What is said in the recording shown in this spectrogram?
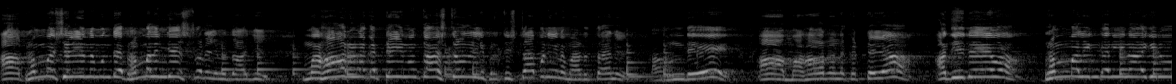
ಆ ಬ್ರಹ್ಮಶಿಲೆಯನ್ನು ಮುಂದೆ ಬ್ರಹ್ಮಲಿಂಗೇಶ್ವರ ಎನ್ನುವುದಾಗಿ ಮಹಾರಣಕಟ್ಟೆ ಎನ್ನುವಂತಹ ಸ್ಥಳದಲ್ಲಿ ಪ್ರತಿಷ್ಠಾಪನೆಯನ್ನು ಮಾಡುತ್ತಾನೆ. ಮುಂದೆ ಆ ಮಹಾರಣಕಟ್ಟೆಯ ಅಧಿದೇವ ಬ್ರಹ್ಮಲಿಂಗ ನೀನಾಗಿರು.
